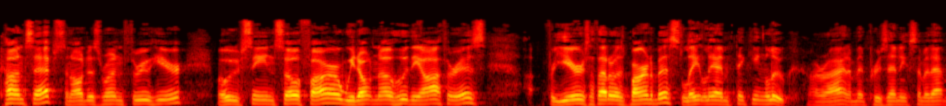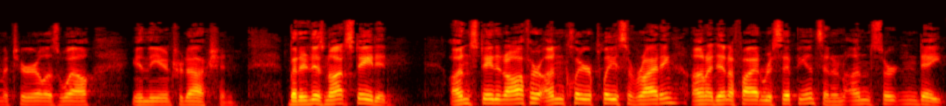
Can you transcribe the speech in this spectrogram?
concepts, and I'll just run through here what we've seen so far. We don't know who the author is. For years, I thought it was Barnabas. Lately, I'm thinking Luke. All right, I've been presenting some of that material as well in the introduction. But it is not stated. Unstated author, unclear place of writing, unidentified recipients, and an uncertain date.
